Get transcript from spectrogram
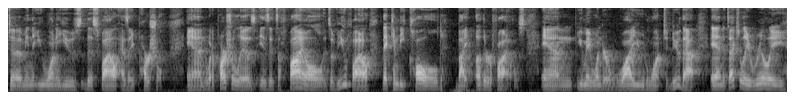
to mean that you want to use this file as a partial. And what a partial is, is it's a file, it's a view file that can be called by other files. And you may wonder why you'd want to do that. And it's actually a really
